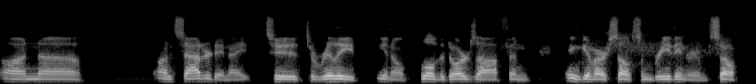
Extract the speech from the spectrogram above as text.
on uh, on Saturday night to to really you know blow the doors off and and give ourselves some breathing room. So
